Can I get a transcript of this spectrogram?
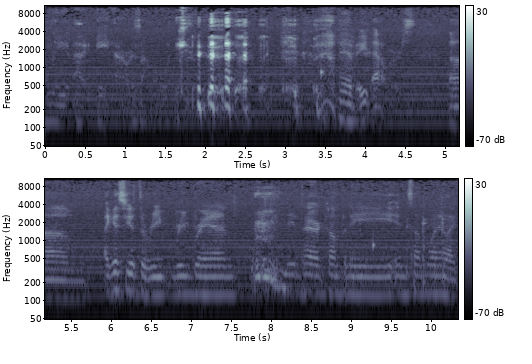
only uh, eight hours I'm awake. I have eight hours. Um, I guess you have to re- rebrand the entire company in some way, like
